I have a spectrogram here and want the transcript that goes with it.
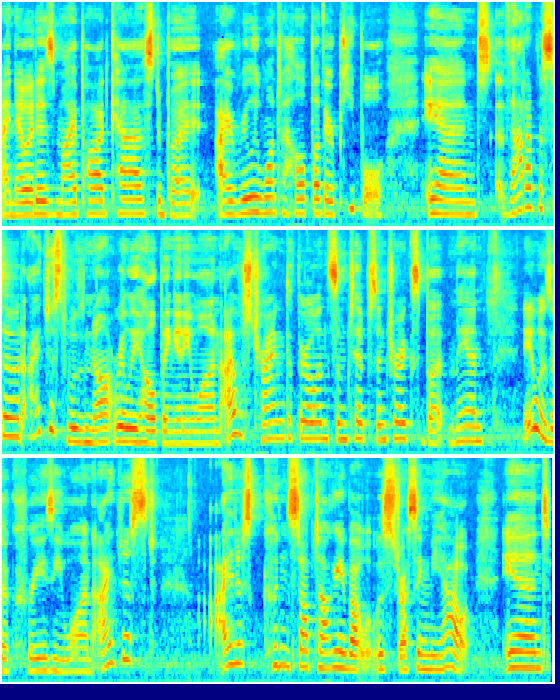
I know it is my podcast, but I really want to help other people. And that episode, I just was not really helping anyone. I was trying to throw in some tips and tricks, but man, it was a crazy one. I just I just couldn't stop talking about what was stressing me out. And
